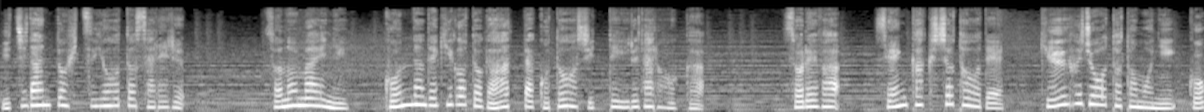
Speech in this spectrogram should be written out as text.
一段と必要とされる。その前に、こんな出来事があったことを知っているだろうか。それは、尖閣諸島で、急浮上とともに国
